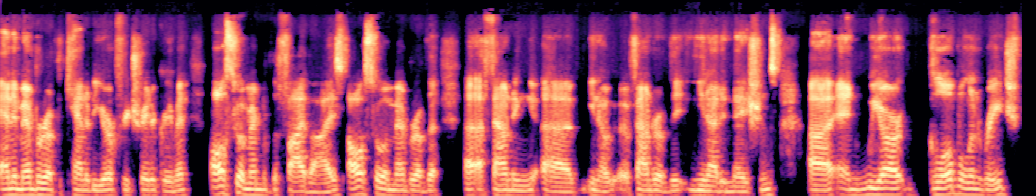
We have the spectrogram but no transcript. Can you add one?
and a member of the Canada Europe Free Trade Agreement, also a member of the Five Eyes, also a member of the uh, founding, uh, you know, founder of the United Nations. Uh, and we are global in reach.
